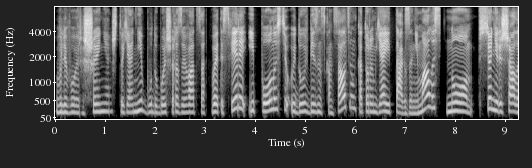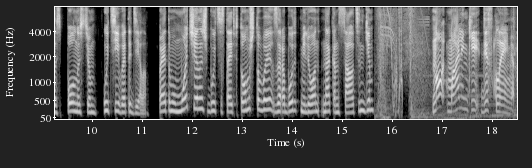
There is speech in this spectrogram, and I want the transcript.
волевое решение, что я не буду больше развиваться в этой сфере и полностью уйду в бизнес-консалтинг, которым я и так занималась, но все не решалось полностью уйти в это дело. Поэтому мой челлендж будет состоять в том, чтобы заработать миллион на консалтинге. Но маленький дисклеймер.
